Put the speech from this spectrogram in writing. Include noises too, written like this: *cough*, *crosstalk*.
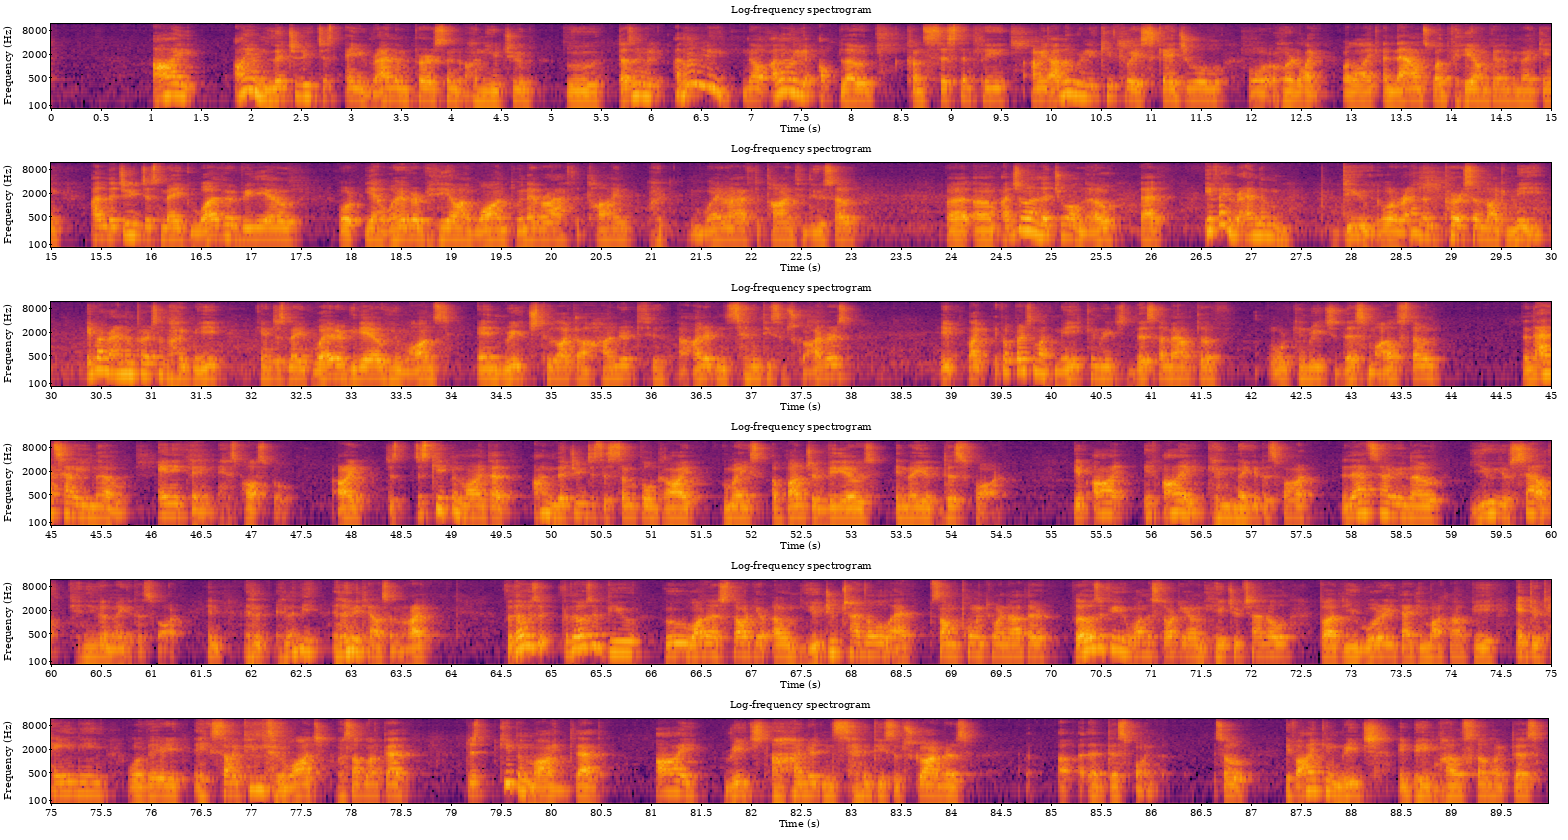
I I am literally just a random person on YouTube who doesn't really, I don't really know, I don't really upload consistently. I mean, I don't really keep to a schedule or, or like, or like announce what *laughs* video I'm going to be making. I literally just make whatever video or yeah, whatever video I want whenever I have the time *laughs* or whenever I have the time to do so. But um, I just want to let you all know that if a random dude or a random person like me if a random person *laughs* like me can just make whatever video he wants and reach to like a hundred to 170 subscribers if like if a person like me can reach this amount of or can reach this milestone then that's how you know anything is possible. Alright? Just just keep in mind that I'm literally just a simple guy who makes a bunch of videos and made it this far. If I if I can make it this far then that's how you know you yourself can even make it this far. And, and, and, let me and let me tell something, right? For those for those of you who want to start your own YouTube channel at some point or another, for those of you who want to start your own YouTube channel, but you worry that you might not be entertaining or very *laughs* exciting to watch or something like that, just keep in mind that I reached 170 subscribers uh, at this point. So if I can reach a big *laughs* milestone like this,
